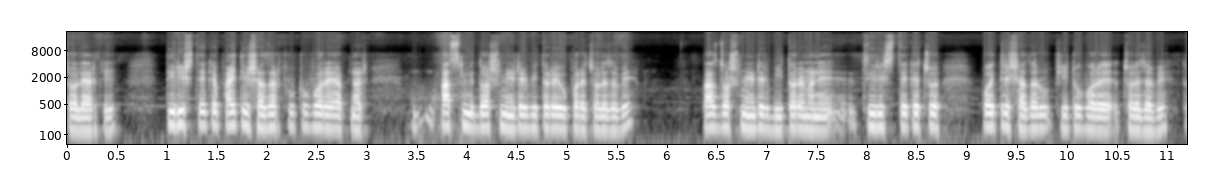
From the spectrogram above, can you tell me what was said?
চলে আর কি। তিরিশ থেকে পঁয়ত্রিশ হাজার ফুট উপরে আপনার পাঁচ দশ মিনিটের ভিতরে উপরে চলে যাবে। পাঁচ, দশ মিনিটের ভিতরে মানে তিরিশ থেকে পঁয়ত্রিশ হাজার ফিট উপরে চলে যাবে। তো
